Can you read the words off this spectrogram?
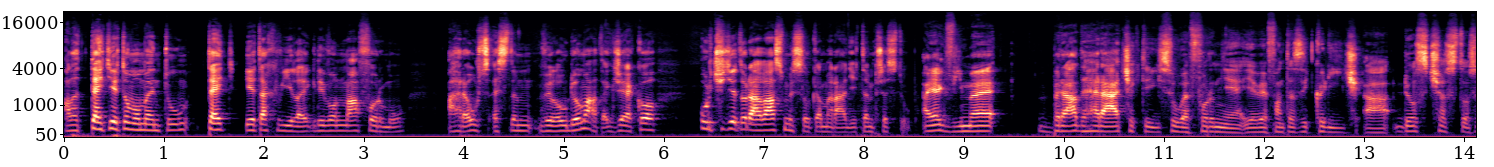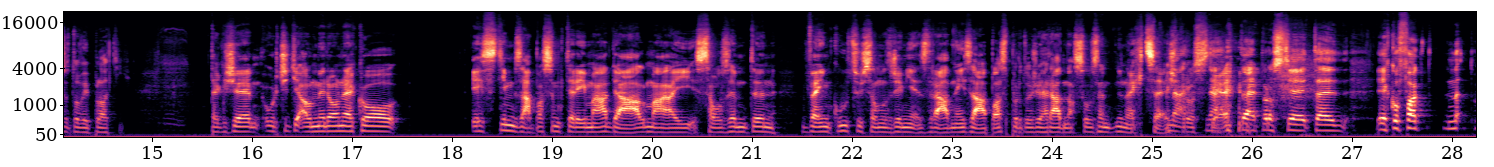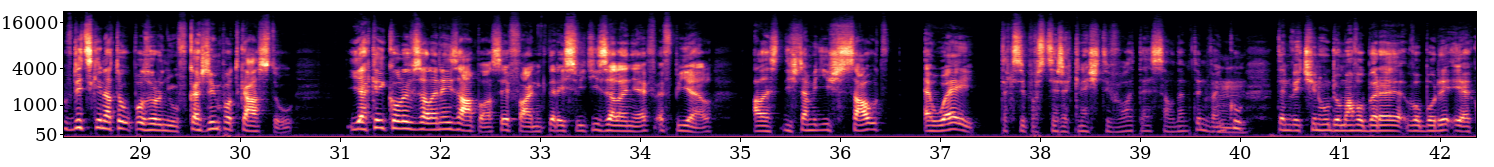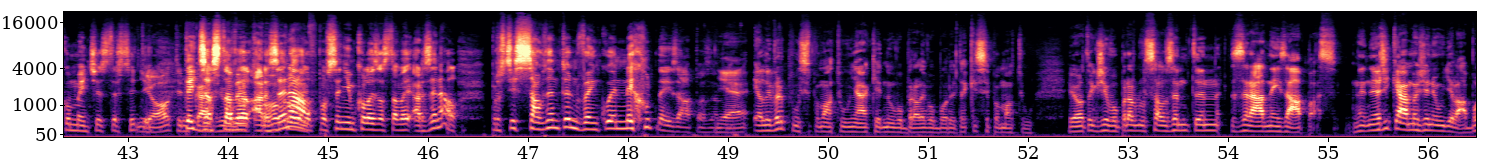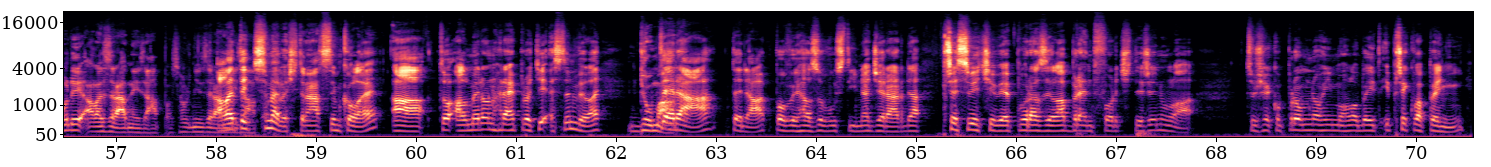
ale teď je to momentum, teď je ta chvíle, kdy on má formu a hrajou s Aston Villou doma, takže jako určitě to dává smysl, kamarádi, ten přestup. A jak víme, brát hráče, kteří jsou ve formě, je ve fantasy klíč a dost často se to vyplatí. Takže určitě Almiron jako i s tím zápasem, který má dál, mají Southampton venku, což samozřejmě zrádný zápas, protože hrát na Southamptonu nechceš Ne, prostě. ne, to je prostě, to je jako fakt, vždycky na to upozorňuji, v každém podcastu, jakýkoliv zelený zápas je fajn, který svítí zeleně v FPL, ale když tam vidíš South away, tak si prostě řekneš, ty vole, to je Southampton venku. Hmm. Ten většinou doma obere o body i jako Manchester City. Jo, ty Teď zastavil Arsenal, v posledním kole zastavil Arsenal. Prostě Southampton venku je nechutný zápas. Je, i Liverpool si pamatuju nějak jednou obrali v body, taky si pamatuju. Jo, takže opravdu Southampton zrádný zápas. Ne, neříkáme, že neudělá body, ale zrádný zápas, hodně zrádný Ale teď zápas. jsme ve 14. kole a to Almiron hraje proti Aston Villa, Doma. která teda po vyhazovu Stevena Gerarda přesvědčivě porazila Brentford 4-0, což jako pro mnohý mohlo být i překvapení,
